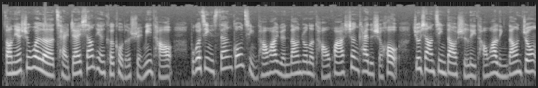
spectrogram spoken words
早年是为了采摘香甜可口的水蜜桃。不过，近三公顷桃花园当中的桃花盛开的时候，就像进到十里桃花林当中，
